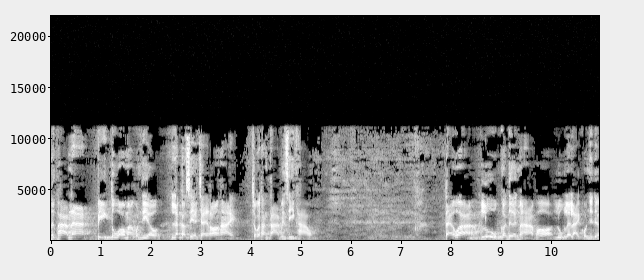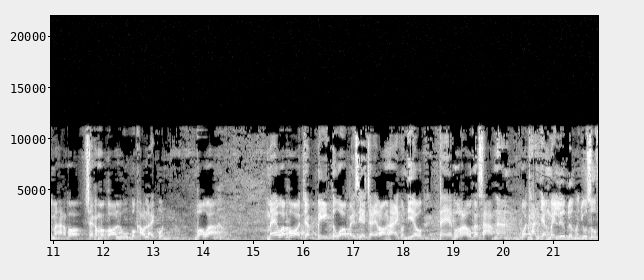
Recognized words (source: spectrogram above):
นึกภาพนะ ปีกตัวออกมาคนเดียว แล้วก็เสียใจร้องไห้จนกระทั่งตาเป็นสีขาว แต่ว่าลูกก็เดินมาหาพ่อ ลูกหลาย ๆ คนจะเดินมาหาพ่อ ใช้คำว่ากอลูพวกเขาหลายคน บอกว่า แม้ว่าพ่อจะปีกตัวออกไปเสียใจร้องไห้คนเดียว แต่พวกเราก็ทราบนะ ว่าท่านยังไม่ลืมเรื่องของยูซุฟ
